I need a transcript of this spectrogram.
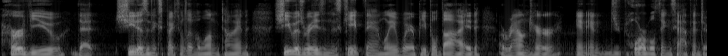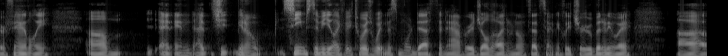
her view that she doesn't expect to live a long time. She was raised in this cape family where people died around her and, and horrible things happened to her family. Um, and and I, she you know seems to me like victoria's witnessed more death than average although i don't know if that's technically true but anyway uh,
